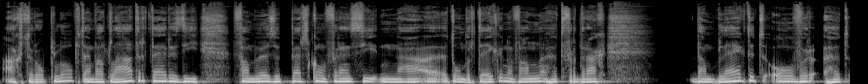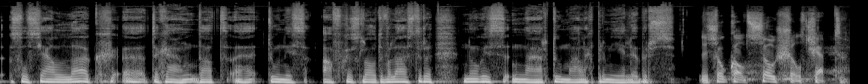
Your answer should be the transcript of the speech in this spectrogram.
achterop loopt en wat later tijdens die fameuze persconferentie na eh, het ondertekenen van het verdrag dan blijkt het over het sociaal luik uh, te gaan dat uh, toen is afgesloten. We luisteren nog eens naar toenmalig premier Lubbers. The so-called social chapter.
